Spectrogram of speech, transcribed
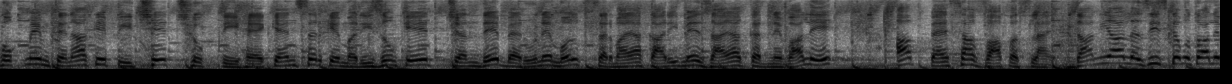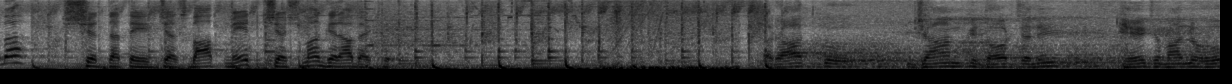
हुक्म इम्तना के पीछे छुपती है। कैंसर के मरीजों के चंदे बैरून मुल्क सरमायाकारी में जाया करने वाले अब पैसा वापस लाएँ। दानियाल अज़ीज़ का मुतालबा, शिद्दत जज्बात में चश्मा गिरा बैठे। रात को जाम के दौर चले, है जमालो हो,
